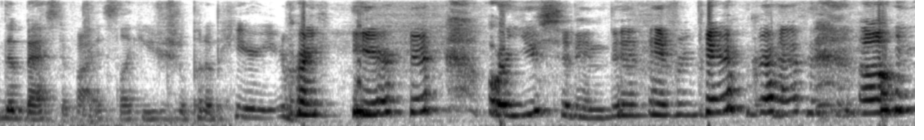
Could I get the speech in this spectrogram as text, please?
the best advice. Like you should put a period right here, or you should indent every paragraph. Um,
